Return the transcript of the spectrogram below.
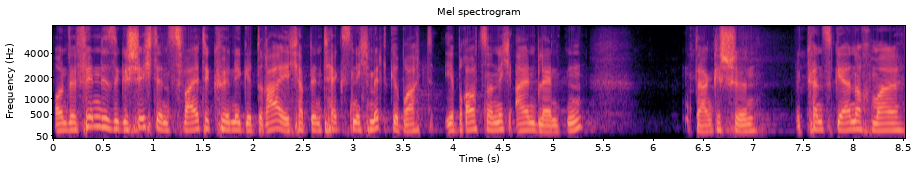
Und wir finden diese Geschichte in 2. Könige 3. Ich habe den Text nicht mitgebracht. Ihr braucht es noch nicht einblenden. Dankeschön. Wir können es gerne noch mal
